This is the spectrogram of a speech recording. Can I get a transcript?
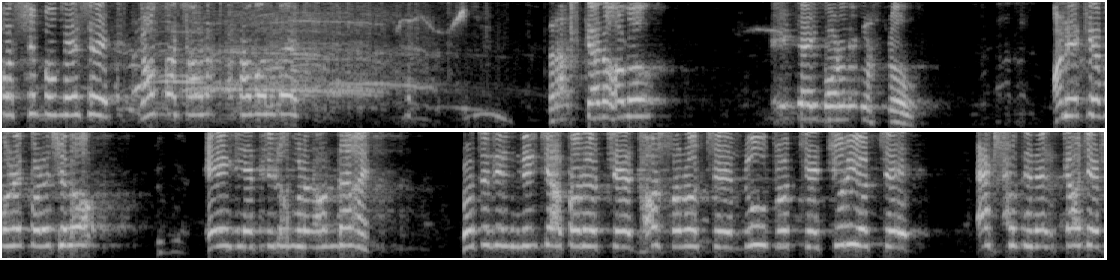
পশ্চিমবঙ্গে এসে লম্বা চওড়া কথা বলবে। রাজ কেন হলো? এইটাই বড় প্রশ্ন। অনেকে মনে করেছিল, এই যে তৃণমূলের অন্যায়, প্রতিদিন নির্যাতন হচ্ছে, ধর্ষণ হচ্ছে, লুট হচ্ছে, চুরি হচ্ছে একশো দিনের কাজের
